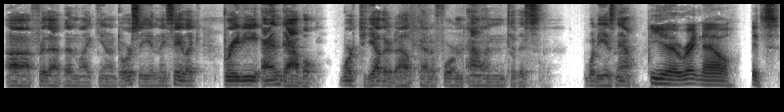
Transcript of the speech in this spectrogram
uh, for that than like you know Dorsey, and they say like Brady and Daboll work together to help kind of form Allen into this what he is now. Yeah, right now it's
